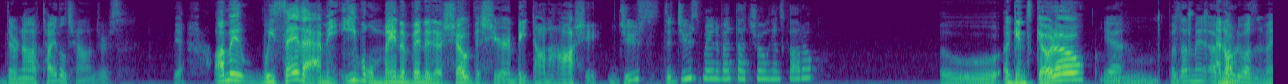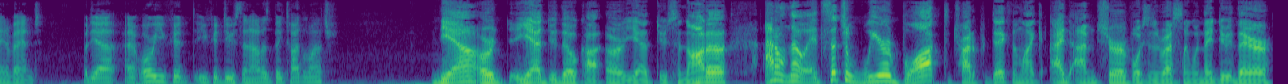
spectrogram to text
they're not title challengers. Yeah, I mean we say that. I mean, Evil main evented a show this year and beat Tanahashi. Juice did Juice main event that show against Goto? Ooh, against Goto? Yeah, was that a main? It don't- probably wasn't a main event, but yeah. uh, Or you could you could do Sanada's big title match. Yeah, or yeah, do the Okada, or yeah, do Sanada. I don't know. It's such a weird block to try to predict, and like I, I'm sure Voices of Wrestling when they do their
